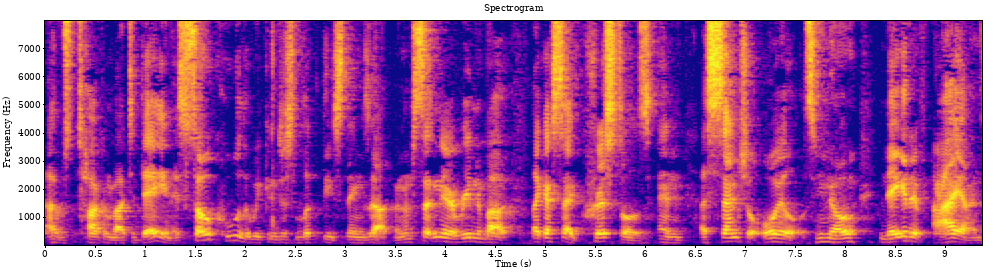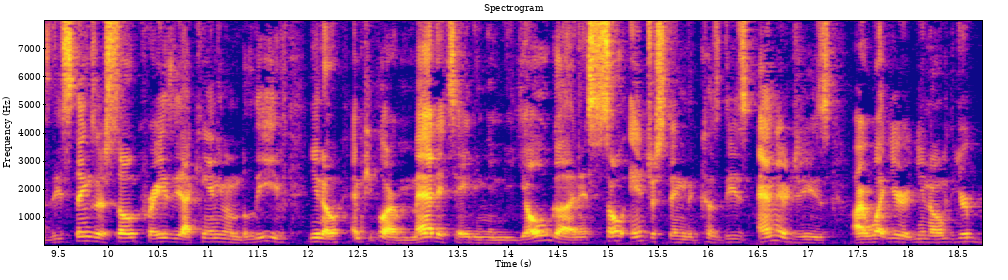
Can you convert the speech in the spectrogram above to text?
I was talking about today, and it's so cool that we can just look these things up. And I'm sitting there reading about, like I said, crystals and essential oils. You know, negative ions. These things are so crazy. I can't even believe. You know, and people are meditating and yoga, and it's so interesting because these energies are what you're. You know, you're.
